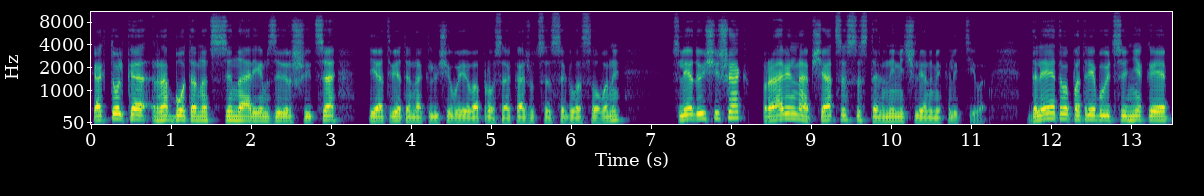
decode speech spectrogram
Как только работа над сценарием завершится и ответы на ключевые вопросы окажутся согласованы – Следующий шаг – правильно общаться с остальными членами коллектива. Для этого потребуется некое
